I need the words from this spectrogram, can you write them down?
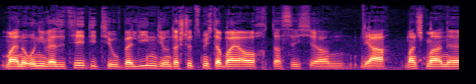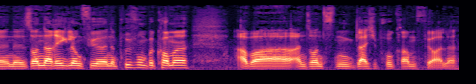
Meine Universität, die TU Berlin, die unterstützt mich dabei auch, dass ich ähm, ja, manchmal eine, eine Sonderregelung für eine Prüfung bekomme. Aber ansonsten gleiche Programm für alle.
